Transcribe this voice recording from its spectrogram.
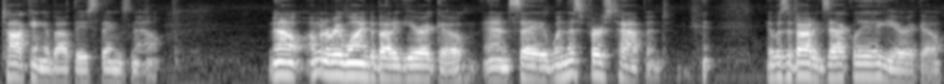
talking about these things now. Now, I'm going to rewind about a year ago and say when this first happened, it was about exactly a year ago.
